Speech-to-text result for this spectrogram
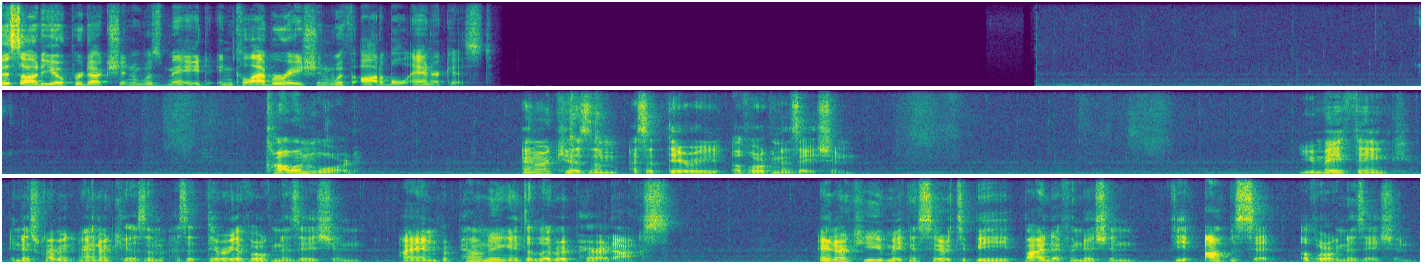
This audio production was made in collaboration with Audible Anarchist. Colin Ward Anarchism as a Theory of Organization. You may think, in describing anarchism as a theory of organization, I am propounding a deliberate paradox. Anarchy you may consider to be, by definition, the opposite of organization.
